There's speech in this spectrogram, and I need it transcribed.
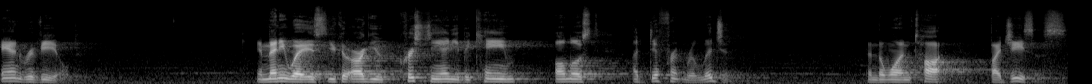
and revealed. In many ways, you could argue Christianity became almost a different religion than the one taught by Jesus.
